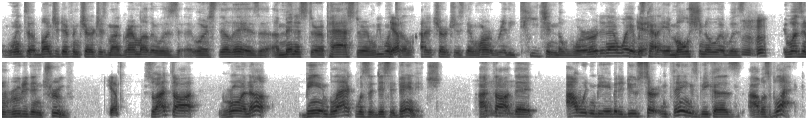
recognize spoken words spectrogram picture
went to a bunch of different churches. My grandmother was, or still is, a, a minister, a pastor, and we went Yep. to a lot of churches that weren't really teaching the word in that way. It was Yeah. Mm-hmm. kind of emotional. It was it wasn't rooted in truth. Yep. So I thought growing up, being black was a disadvantage. I Mm-hmm. thought that I wouldn't be able to do certain things because I was black.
